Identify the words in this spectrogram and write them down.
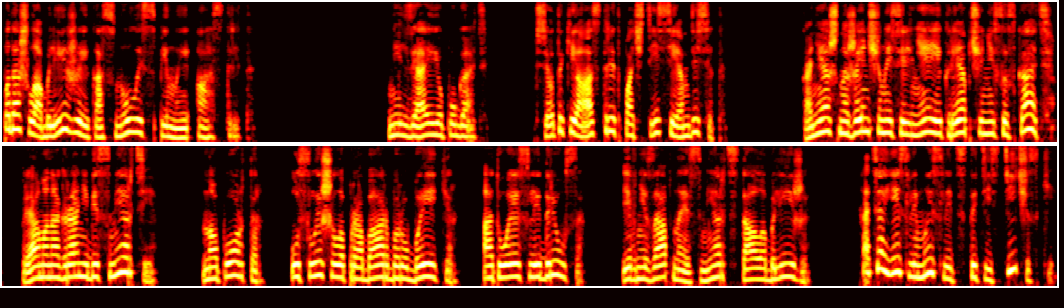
подошла ближе и коснулась спины Астрид. Нельзя ее пугать. Все-таки Астрид почти семьдесят. Конечно, женщины сильнее и крепче не сыскать, прямо на грани бессмертия. Но Портер услышала про Барбару Бейкер от Уэсли Дрюса, и внезапная смерть стала ближе. Хотя, если мыслить статистически,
